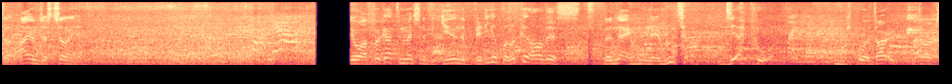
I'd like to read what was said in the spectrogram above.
So I am just chilling here. Yo, I forgot to mention the beginning of the video, but look at all this. The name Naruto, Deadpool, well, Dark, Dark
